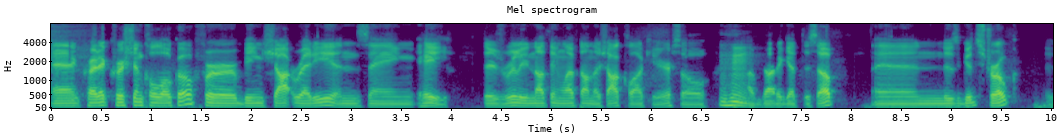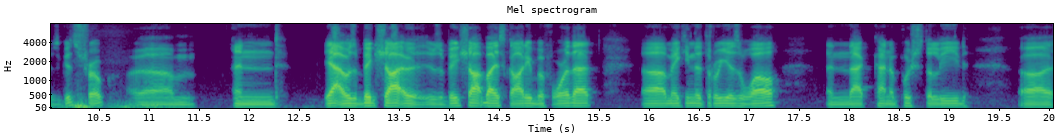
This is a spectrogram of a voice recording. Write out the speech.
And credit Christian Koloko for being shot ready and saying, Hey, there's really nothing left on the shot clock here. So Mhm. I've got to get this up. And it was a good stroke. It was a good stroke. Um, and yeah, it was a big shot. It was a big shot by Scottie before that, uh, making the three as well. And that kind of pushed the lead uh,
